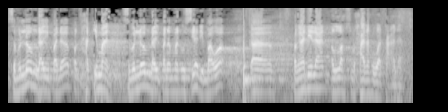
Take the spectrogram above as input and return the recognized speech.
sebelum daripada penghakiman sebelum daripada manusia dibawa ke pengadilan Allah Subhanahu wa taala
